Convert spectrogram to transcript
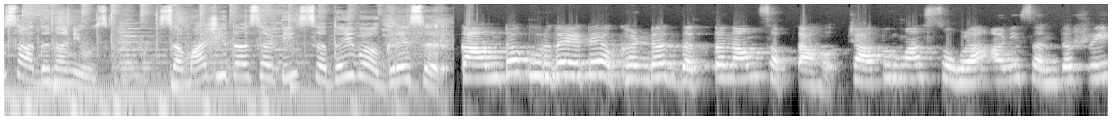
साधना न्यूज. समाजहितासाठी सदैव अग्रेसर. कामठा खुर्द येथे अखंड दत्तनाम सप्ताह. चातुर्मास सोहळा आणि संतश्री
